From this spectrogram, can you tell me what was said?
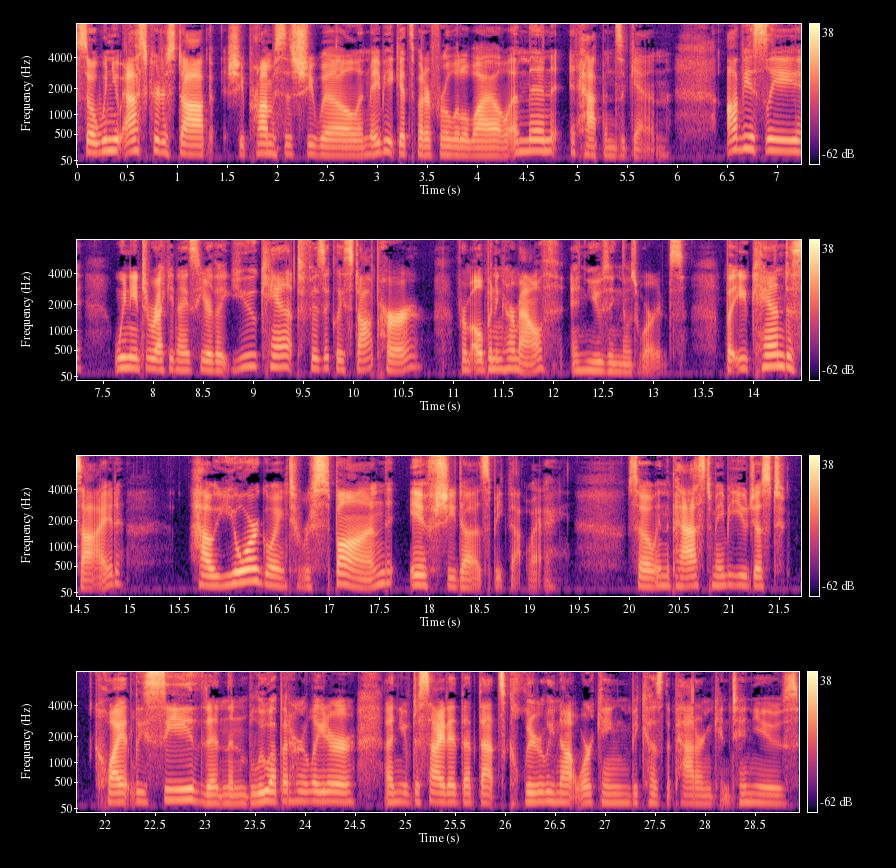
So when you ask her to stop, she promises she will, and maybe it gets better for a little while, and then it happens again. Obviously, we need to recognize here that you can't physically stop her from opening her mouth and using those words, but you can decide how you're going to respond if she does speak that way. So in the past, maybe you just quietly seethed and then blew up at her later, and you've decided that that's clearly not working because the pattern continues.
